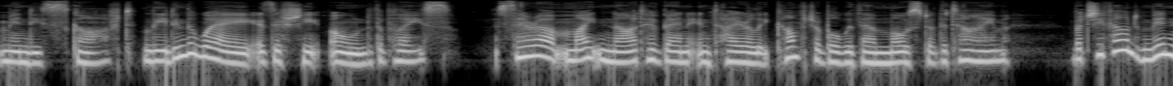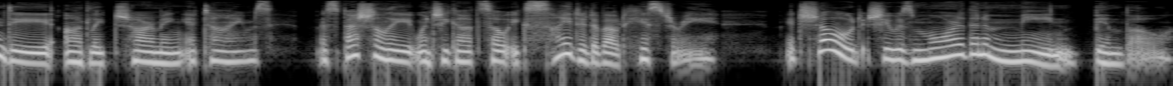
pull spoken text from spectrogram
Mindy scoffed, leading the way as if she owned the place. Sarah might not have been entirely comfortable with them most of the time, but she found Mindy oddly charming at times, especially when she got so excited about history. It showed she was more than a mean bimbo.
